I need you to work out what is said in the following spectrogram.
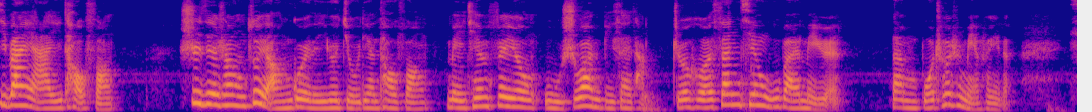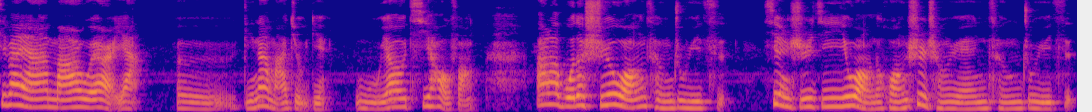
西班牙一套房，世界上最昂贵的一个酒店套房，每天费用五十万比塞塔，折合三千五百美元，但泊车是免费的。西班牙马尔维尔亚，呃，迪纳马酒店五幺七号房，阿拉伯的石油王曾住于此，现实及以往的皇室成员曾住于此。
